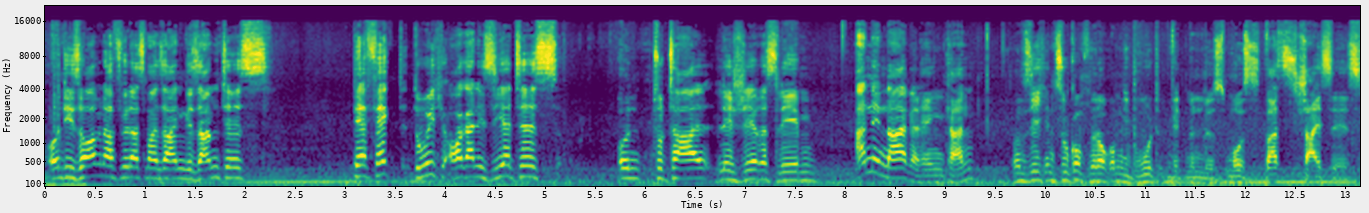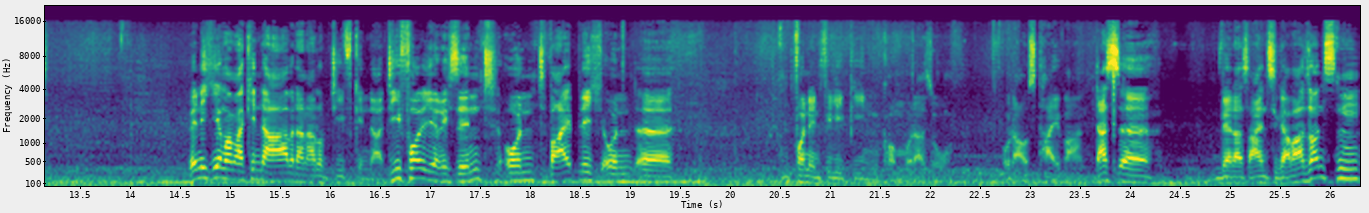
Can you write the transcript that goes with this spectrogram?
Und die sorgen dafür, dass man sein gesamtes perfekt durchorganisiertes und total legeres Leben an den Nagel hängen kann und sich in Zukunft nur noch um die Brut widmen muss, was scheiße ist. Wenn ich irgendwann mal Kinder habe, dann Adoptivkinder, die volljährig sind und weiblich und äh, von den Philippinen kommen oder so. Oder aus Taiwan. Das äh, wäre das Einzige. Aber ansonsten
